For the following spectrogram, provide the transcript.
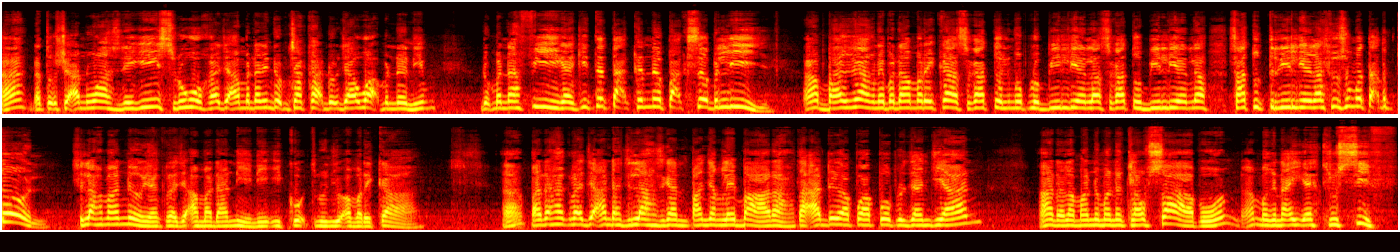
ha, Datuk Syed Anwar sendiri, seluruh kerajaan Madani duk bercakap, duk jawab benda ni, duk menafikan kita tak kena paksa beli. Ha, barang daripada Amerika 150 bilion lah, 100 bilion lah, 1 trilion lah, tu semua tak betul. Celah mana yang kerajaan Madani ni ikut tunjuk Amerika? Ha? Padahal kerajaan dah jelaskan panjang lebar dah. Tak ada apa-apa perjanjian ha, dalam mana-mana klausa pun ha, mengenai eksklusif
